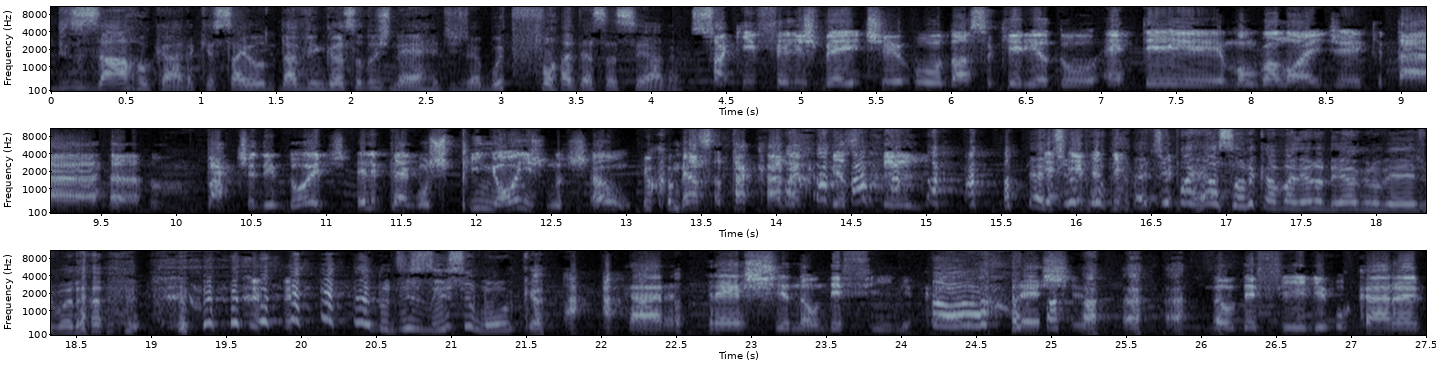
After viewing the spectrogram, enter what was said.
bizarro, cara, que saiu da vingança dos nerds. É muito foda essa cena. Só que, infelizmente, o nosso querido ET mongoloide que tá partido em dois, ele pega uns pinhões no chão e começa a atacar na cabeça dele. É tipo, é tipo a reação do Cavaleiro Negro mesmo, né? Não desiste nunca. Cara, trash não define, cara. Trash não define o cara,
